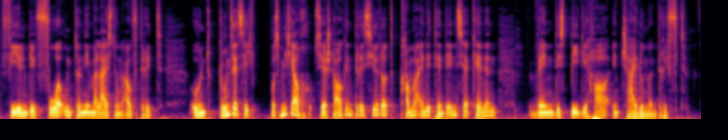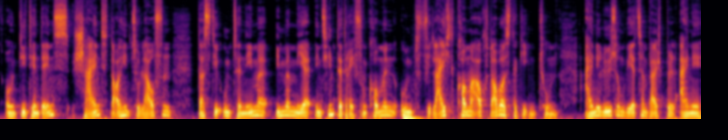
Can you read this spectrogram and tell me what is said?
fehlende Vorunternehmerleistung auftritt und grundsätzlich, was mich auch sehr stark interessiert hat, kann man eine Tendenz erkennen, wenn das BGH Entscheidungen trifft. Und die Tendenz scheint dahin zu laufen, dass die Unternehmer immer mehr ins Hintertreffen kommen und vielleicht kann man auch da was dagegen tun. Eine Lösung wäre zum Beispiel eine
